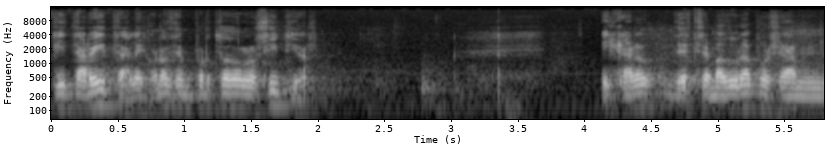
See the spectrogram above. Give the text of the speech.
guitarrista, le conocen por todos los sitios, y claro, de Extremadura, pues han,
